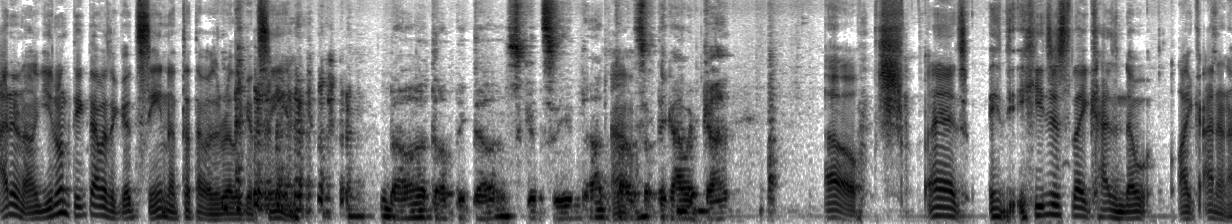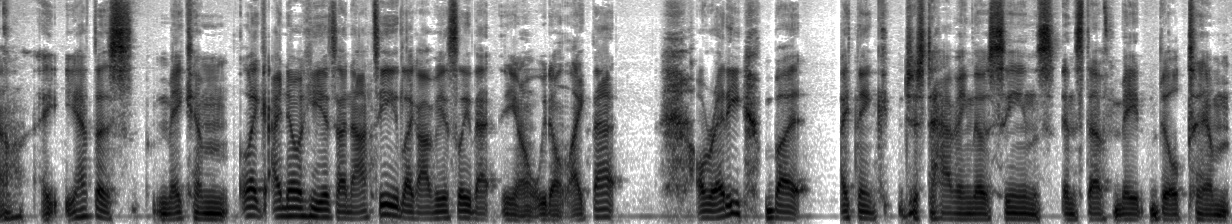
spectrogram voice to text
I don't know. You don't think that was a good scene? I thought that was a really good scene. no, I don't think that was a good scene. I thought Oh. something I would cut. Oh, it's, he just like has no like I don't know. You have to make him like I know he is a Nazi. Like obviously that you know we don't like that already, but I think just having those scenes and stuff made built him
